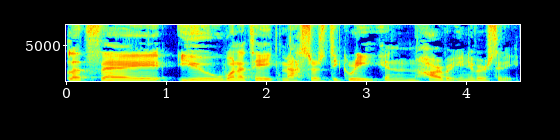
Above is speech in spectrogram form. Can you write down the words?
let's say you want to take master's degree in Harvard University.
